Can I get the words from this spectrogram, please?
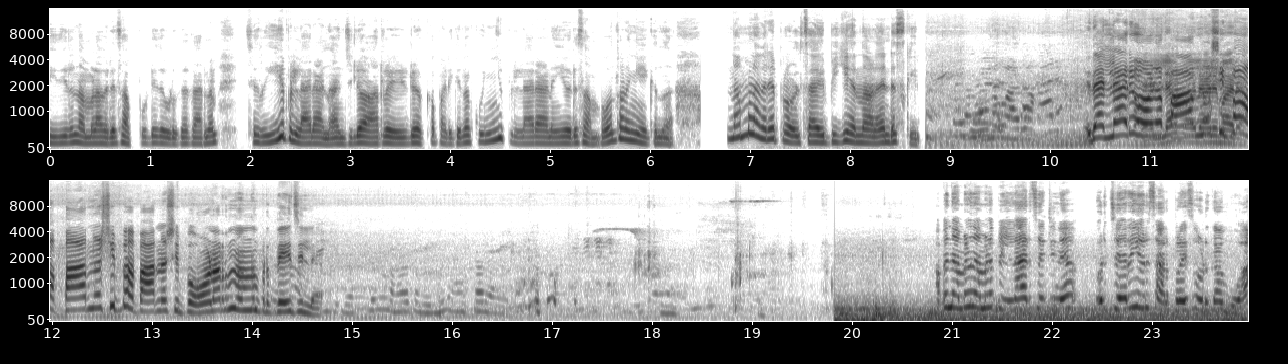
രീതിയിൽ നമ്മൾ അവരെ സപ്പോർട്ട് ചെയ്ത് കൊടുക്കുക. കാരണം ചെറിയ പിള്ളേരാണ്. അഞ്ചിലോ ആറിലോ ഏഴിലോ ഒക്കെ പഠിക്കുന്ന കുഞ്ഞു പിള്ളേരാണ് ഈ ഒരു സംഭവം തുടങ്ങിയേക്കുന്നത്. നമ്മൾ അവരെ പ്രോത്സാഹിപ്പിക്കുക എന്നാണ് എന്റെ സ്കിൽ ഇതെല്ലാരും ഓണർ പാർട്ണർഷിപ്പാ പാർട്ണർഷിപ്പാ പാർട്ണർഷിപ്പ് ഓണറിനൊന്നും പ്രത്യേകിച്ചില്ല. അപ്പൊ നമ്മൾ നമ്മുടെ പിള്ളേർ സെറ്റിന് ഒരു ചെറിയൊരു സർപ്രൈസ് കൊടുക്കാൻ പോവാ.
